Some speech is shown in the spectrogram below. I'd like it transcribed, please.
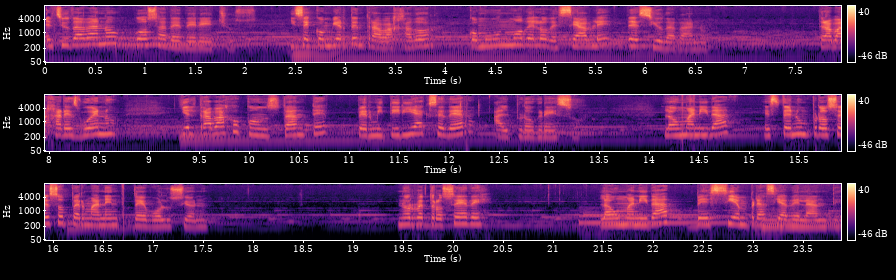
El ciudadano goza de derechos y se convierte en trabajador como un modelo deseable de ciudadano. Trabajar es bueno y el trabajo constante permitiría acceder al progreso. La humanidad está en un proceso permanente de evolución. No retrocede. La humanidad ve siempre hacia adelante.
